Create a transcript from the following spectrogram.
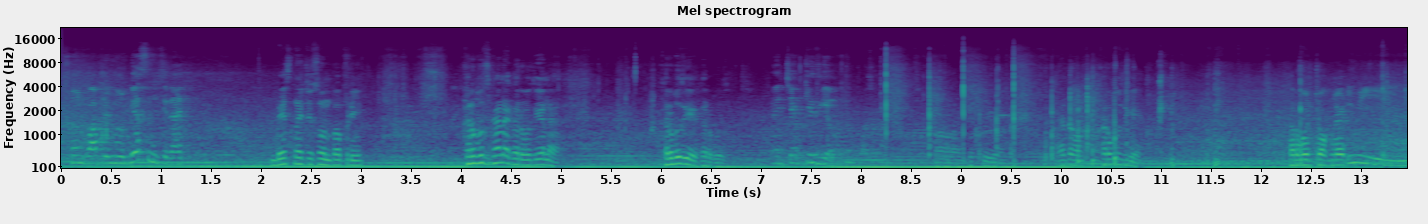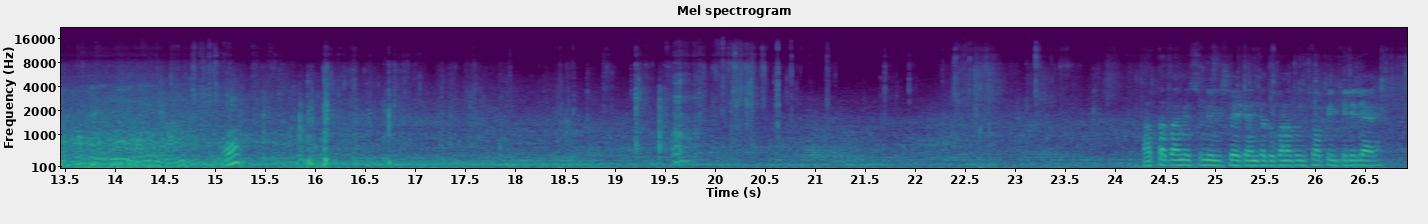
सोनपापडी बेसनची राहते बेसनाची सोनपापडी खरबूज खा ना खरबूज घे ना. खरबूज घे खरबूज. चक्कीच घेऊ हा, किती खरबूज चॉकलेट. हं? आत्ताच आम्ही सुनील शेठ यांच्या दुकानातून शॉपिंग केलेली आहे.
